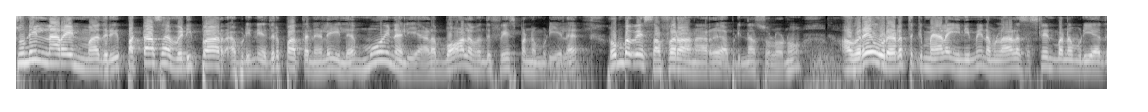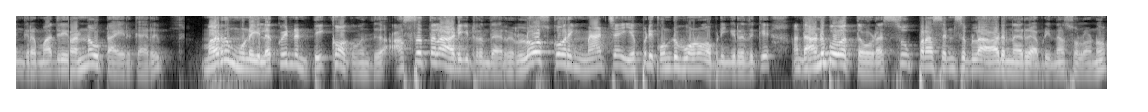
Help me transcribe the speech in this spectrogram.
சுனில் நாராயண் மாதிரி பட்டாசா வெடிப்பார் அப்படின்னு எதிர்பார்த்த நிலையில் மோயின் அலியால் பாலை வந்து ஃபேஸ் பண்ண முடியலை. ரொம்பவே சஃபர் ஆனார் அப்படின்னு தான் சொல்லணும். அவரே ஒரு இடத்துக்கு மேலே இனிமேல் நம்மளால் சஸ்டெயின் பண்ண முடியாதுங்கிற மாதிரி ரன் அவுட் ஆகியிருக்காரு மறுமுனையில் குயின்டன் டிகாக் வந்து அசத்தலாக ஆடிக்கிட்டு இருந்தார். லோ ஸ்கோரிங் மேட்சை எப்படி கொண்டு போகணும் அப்படிங்கிறதுக்கு அந்த அனுபவத்தோட சூப்பராக சென்சிபிளாக ஆடினார் அப்படின்னு தான் சொல்லணும்.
